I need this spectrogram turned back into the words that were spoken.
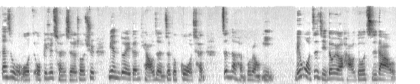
但是我我我必须诚实的说，去面对跟调整这个过程真的很不容易，连我自己都有好多知道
